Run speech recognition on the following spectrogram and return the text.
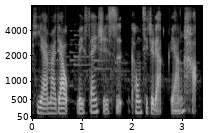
，PM 二点五为三十四，空气质量良好。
